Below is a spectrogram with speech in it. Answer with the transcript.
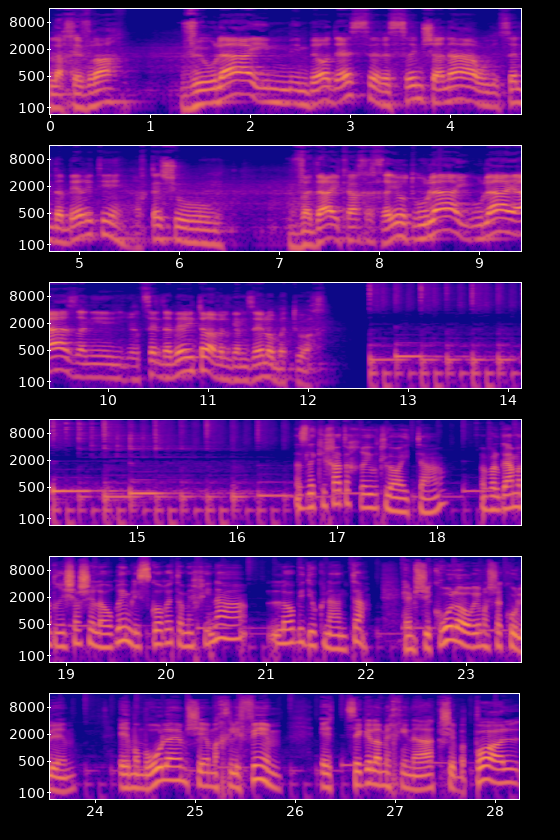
לחברה, ואולי אם, אם בעוד 10-20 שנה הוא ירצה לדבר איתי, אחרי שהוא ודאי ייקח אחריות, אולי, אולי אז אני ארצה לדבר איתו, אבל גם זה לא בטוח. אז לקיחת אחריות לא הייתה, אבל גם הדרישה של ההורים לסגור את המכינה לא בדיוק נענתה. הם שיקרו להורים השכולים, הם אמרו להם שהם מחליפים את סגל המכינה, כשבפועל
